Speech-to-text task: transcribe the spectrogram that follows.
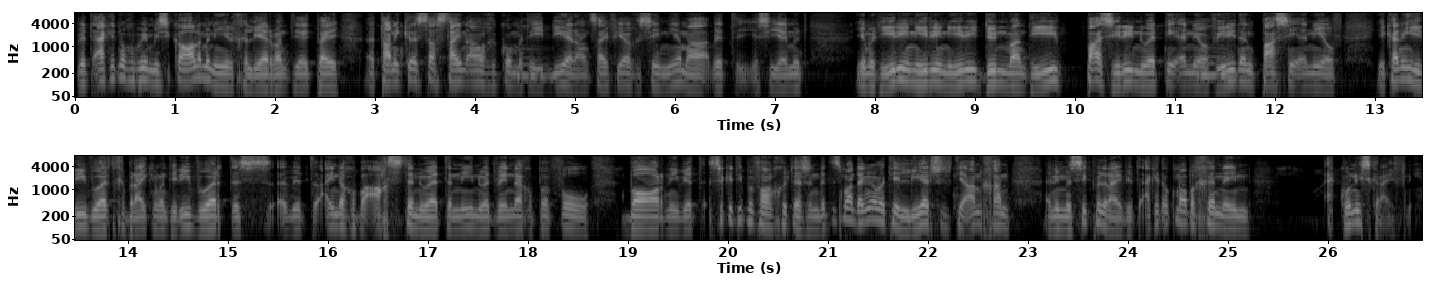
weet ek het nog op 'n musikale manier geleer want jy het by uh, Tannie Christa Steyn aangekom met 'n idee en dan sy vir jou gesê nee maar weet jy sê jy moet jy moet hierdie en hierdie en hierdie doen want hier pas hierdie noot nie in nie of hierdie ding pas nie in nie of jy kan nie hierdie woord gebruik nie want hierdie woord is uh, weet eindig op 'n agste noot en nie noodwendig op 'n vol bar nie. Weet sulke tipe van goeters en dit is maar dinge wat jy leer soos jy aangaan in die musiekbedryf. Weet ek het ook maar begin en ek kon nie skryf nie.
